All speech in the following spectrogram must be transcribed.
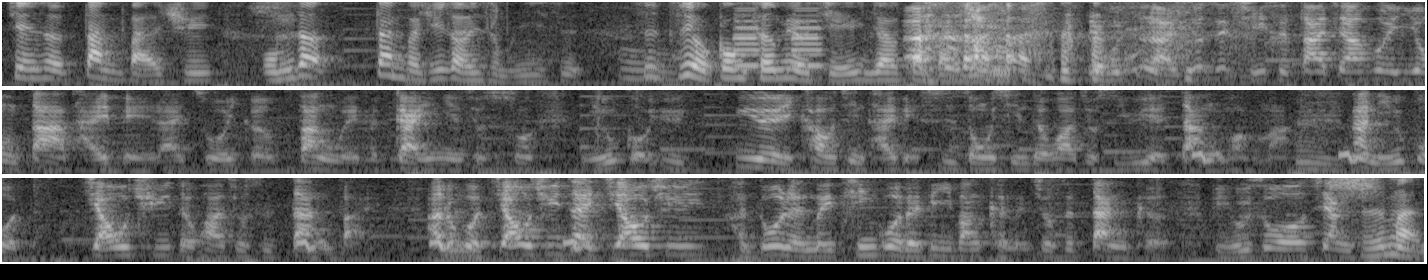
建设蛋白区。我们知道蛋白区到底是什么意思？是只有公车没有捷运叫蛋白区？不是啦，就是其实大家会用大台北来做一个范围的概念，就是说你如果越越靠近台北市中心的话，就是越蛋黄嘛。嗯。那你如果郊区的话，就是蛋白。啊，如果郊区在郊区，很多人没听过的地方，可能就是蛋壳，比如说像石门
